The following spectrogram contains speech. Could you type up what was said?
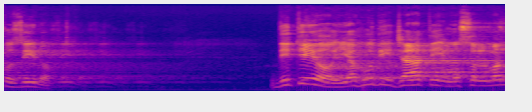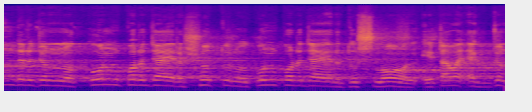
ফজিলত? দ্বিতীয়, ইহুদি জাতি মুসলমানদের জন্য কোন পর্যায়ের শত্রু, কোন পর্যায়ের দুশ্মন, এটাও একজন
